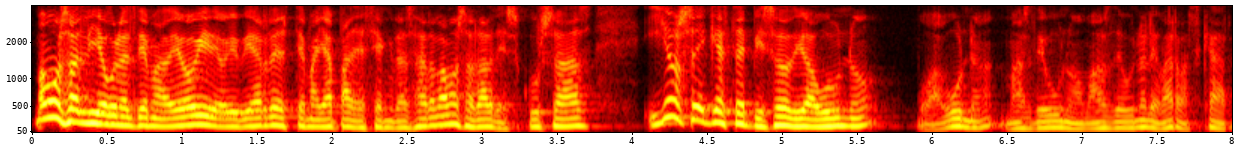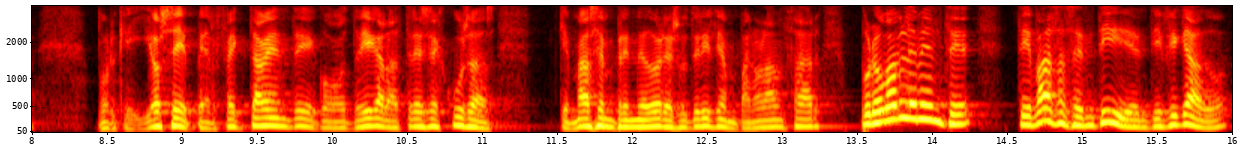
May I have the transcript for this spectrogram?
Vamos al lío con el tema de hoy, de hoy viernes, tema ya para desengrasar. Vamos a hablar de excusas. Y yo sé que este episodio a uno, o a una, más de uno o más de uno, le va a rascar. Porque yo sé perfectamente que como te diga las tres excusas que más emprendedores utilizan para no lanzar, probablemente te vas a sentir identificado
